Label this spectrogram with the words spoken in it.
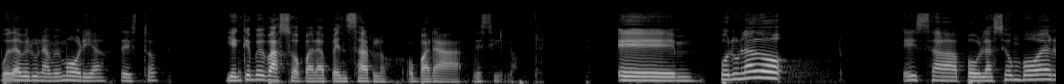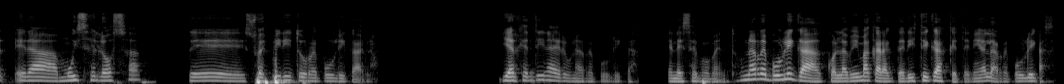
puede haber una memoria de esto. ¿Y en qué me baso para pensarlo o para decirlo? Em, por un lado, esa población Boer era muy celosa de su espíritu republicano. Y Argentina era una república en ese momento. Una república con las mismas características que tenían las repúblicas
